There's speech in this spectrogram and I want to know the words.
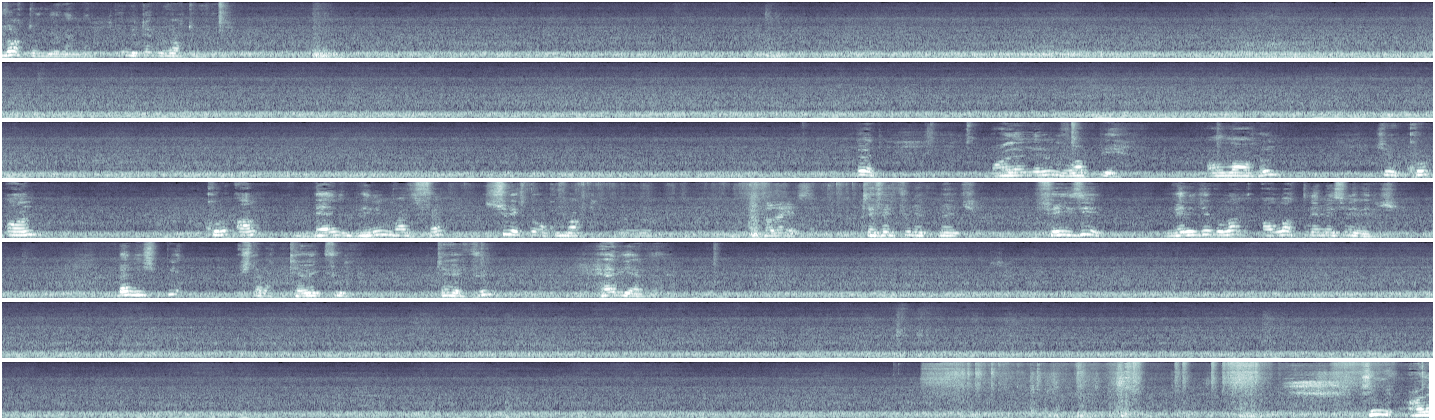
uzak dur diyor benden. Bir müddet uzak dur diyor. Evet. Alemlerin Rabbi Allah'ın şimdi Kur'an Kur'an ben benim vazifem sürekli okumak, Kolay gelsin. tefekkür etmek, feyzi verecek olan Allah dilemesine verir. Ben hiçbir işte bak tevekkül tevekkül her yerde.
